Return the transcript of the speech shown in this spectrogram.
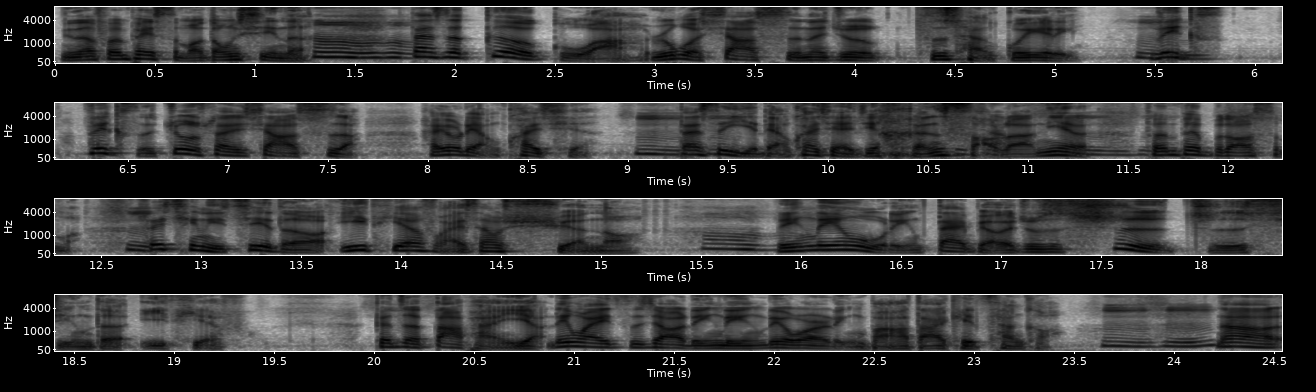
你能分配什么东西呢？嗯，但是个股啊，如果下市，那就资产归零。VIX VIX 就算下市啊，还有两块钱。嗯，但是也两块钱已经很少了，你也分配不到什么。所以，请你记得 ETF 还是要选哦。哦，零零五零代表的就是市值型的 ETF。跟着大盘一样，另外一只叫零零六二零八，大家可以参考。嗯哼，那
